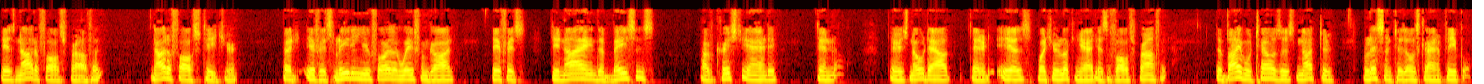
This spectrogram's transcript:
is not a false prophet, not a false teacher, but if it's leading you farther away from God, if it's denying the basis of Christianity, then there's no doubt that it is what you're looking at is a false prophet. The Bible tells us not to listen to those kind of people.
